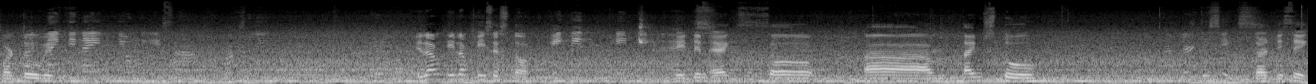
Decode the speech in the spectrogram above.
For two weeks. 99 yung isa. Actually, Ilang ilang pieces to? 18, 18 18 eggs. So, um, times 2, 36. 36.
